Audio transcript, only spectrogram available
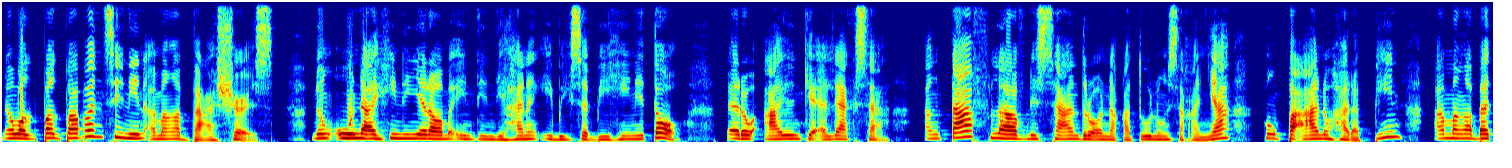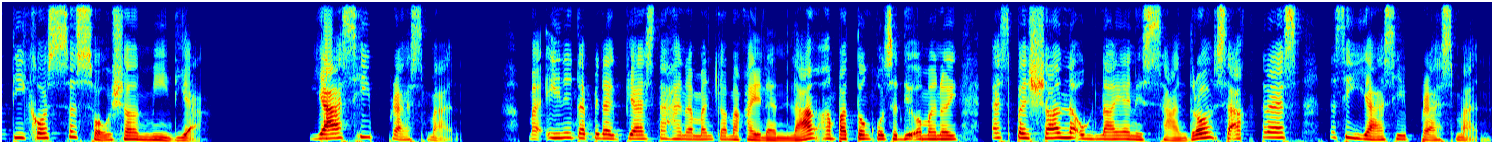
na huwag pagpapansinin ang mga bashers. Nung una ay hindi niya raw maintindihan ang ibig sabihin nito. Pero ayon kay Alexa, ang tough love ni Sandro ang nakatulong sa kanya kung paano harapin ang mga batikos sa social media. Yasi Pressman Mainit na pinagpiyastahan naman kamakailan lang ang patungkol sa di umano'y espesyal na ugnayan ni Sandro sa aktres na si Yasi Pressman.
